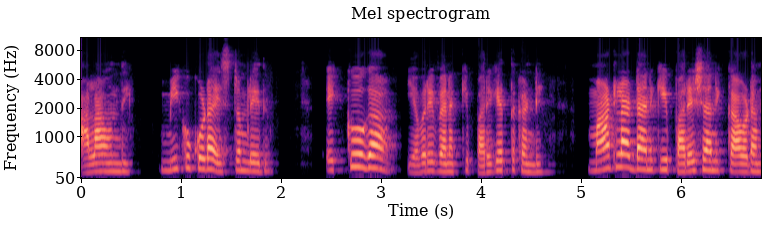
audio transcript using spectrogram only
అలా ఉంది. మీకు కూడా ఇష్టం లేదు. ఎక్కువగా ఎవరి వెనక్కి పరిగెత్తకండి. మాట్లాడడానికి పరేషానికి కావడం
